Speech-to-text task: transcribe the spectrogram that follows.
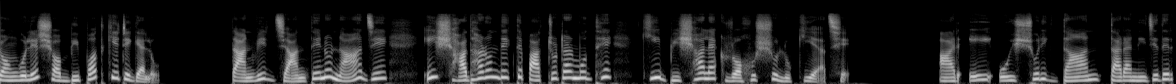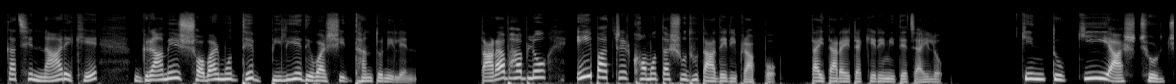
জঙ্গলের সব বিপদ কেটে গেল। তানভীর জানতেনও না যে এই সাধারণ দেখতে পাত্রটার মধ্যে কি বিশাল এক রহস্য লুকিয়ে আছে। আর এই ঐশ্বরিক দান তারা নিজেদের কাছে না রেখে গ্রামের সবার মধ্যে বিলিয়ে দেওয়ার সিদ্ধান্ত নিলেন। তারা ভাবল, এই পাত্রের ক্ষমতা শুধু তাদেরই প্রাপ্য, তাই তারা এটা কেড়ে নিতে চাইল। কিন্তু কি আশ্চর্য,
